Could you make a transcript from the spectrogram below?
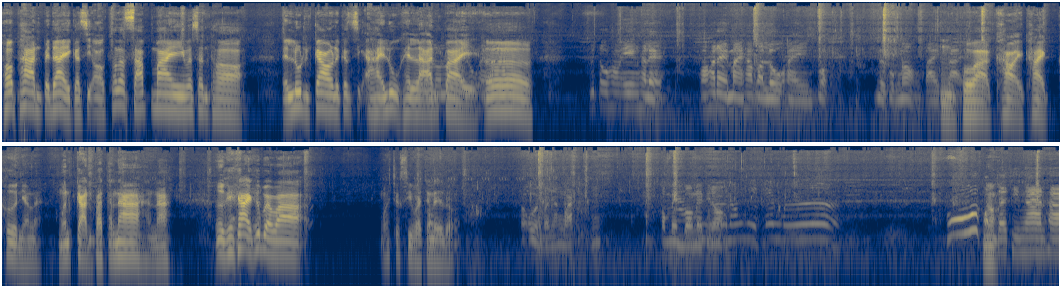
พอผ่านไปได้ก็สิออกโทรศัพท์ใหม่มาสันทอไอ้รุ่นเก่านี่ก็สิหายลูกให้หลานไป เออคือตัวเขาเองค่ะแหละพอเขาได้ไม้เขาก็โลให้พวก เหลือพวกน้องไปอืมไปเพราะว่าค่ายค่ายเคลื่อนอย่างไรเหมือนการพัฒนานะเออคล้ายๆคือแบบว่าว่าจักสิว่าจังไดดอกเขาเอิญมายังวะอืมคอมเมนต์บอกเลยพี่น้องน้องมีดเล่งมือขอบใจทีมงานเขา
